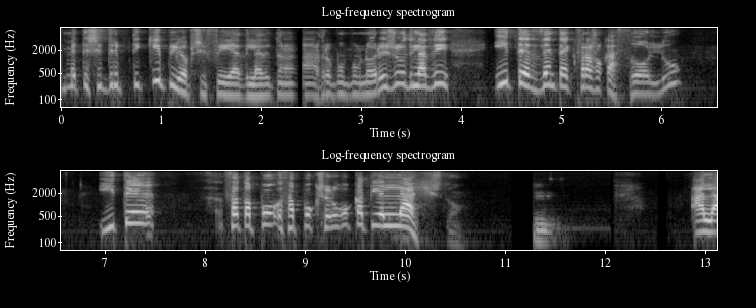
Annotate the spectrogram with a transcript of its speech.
με τη συντριπτική πλειοψηφία δηλαδή των ανθρώπων που γνωρίζω, δηλαδή είτε δεν τα εκφράζω καθόλου, είτε θα, τα πω, θα πω ξέρω εγώ κάτι ελάχιστο. Αλλά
